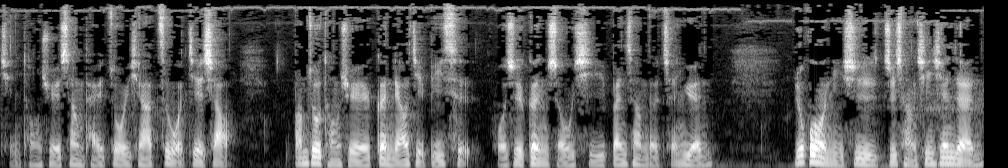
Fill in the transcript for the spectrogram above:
请同学上台做一下自我介绍，帮助同学更了解彼此，或是更熟悉班上的成员。如果你是职场新鲜人，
